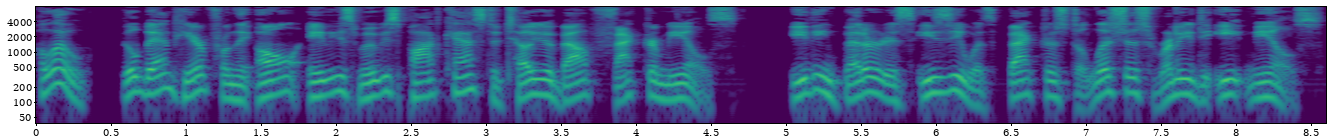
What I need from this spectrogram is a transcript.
Hello, Bill Band here from the All 80s Movies Podcast to tell you about Factor Meals. Eating better is easy with Factor's delicious, ready to eat meals.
